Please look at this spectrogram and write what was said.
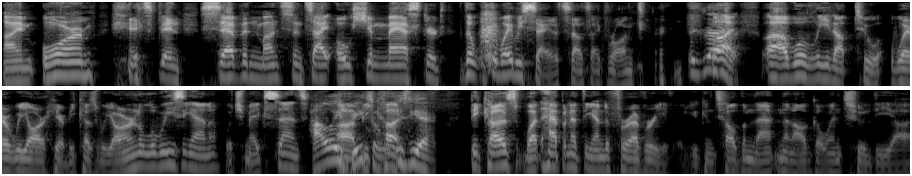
I'm Orm. It's been seven months since I Ocean Mastered. The, the way we say it, it sounds like wrong turn. Exactly. But uh, we'll lead up to where we are here because we are in Louisiana, which makes sense. Holly uh, Beach, because, Louisiana. Because what happened at the end of Forever Evil. You can tell them that, and then I'll go into the uh,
